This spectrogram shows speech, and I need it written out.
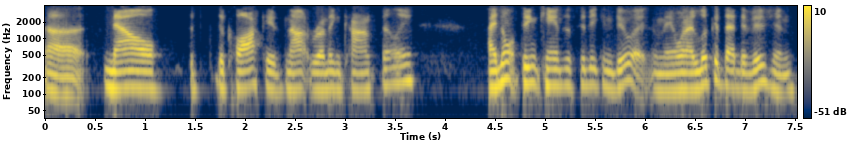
Uh, now the, the clock is not running constantly. I don't think Kansas City can do it. I mean, when I look at that division,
